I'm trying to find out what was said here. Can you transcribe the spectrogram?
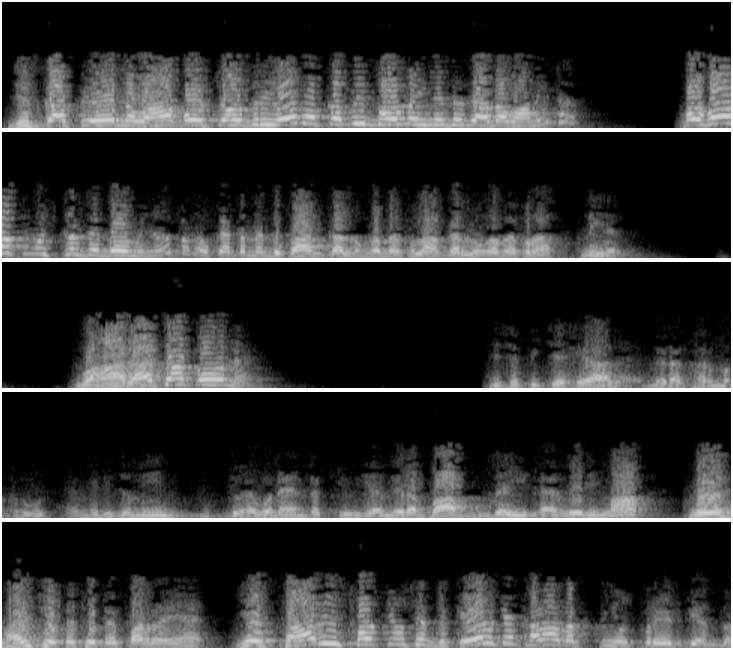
جس کا پیو نواب ہو چودھری ہو، وہ کبھی دو مہینے سے زیادہ وہاں نہیں تھا۔ بہت مشکل سے دو مہینے پر وہ کہتا میں دکان کر لوں گا، میں فلاں کر لوں گا، میں فلاں نہیں رہتا۔ وہاں رہتا کون ہے؟ جسے پیچھے خیال ہے، میرا گھر مقروض ہے، میری زمین جو ہے وہ رین رکھی ہوئی ہے، میرا باپ ضعیف ہے، میری ماں، میرے بھائی چھوٹے چھوٹے پڑھ رہے ہیں، یہ ساری سوچیں اسے دھکیل کے کھڑا رکھتی ہیں اس پریڈ کے اندر۔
